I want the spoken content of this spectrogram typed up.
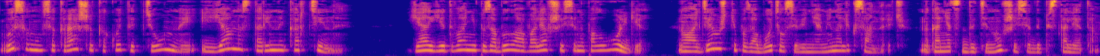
высунулся краешек какой-то темной и явно старинной картины. Я едва не позабыла о валявшейся на полу Ольге, но о девушке позаботился Вениамин Александрович, наконец дотянувшийся до пистолета.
